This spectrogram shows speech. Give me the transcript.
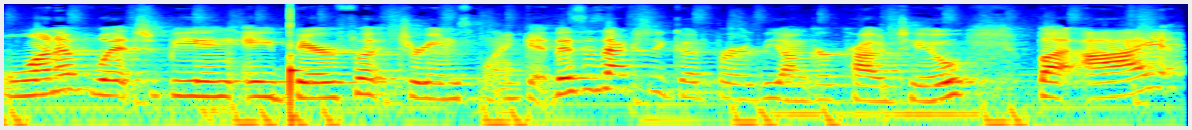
one of which being a Barefoot Dreams blanket. This is actually good for the younger crowd too, but I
